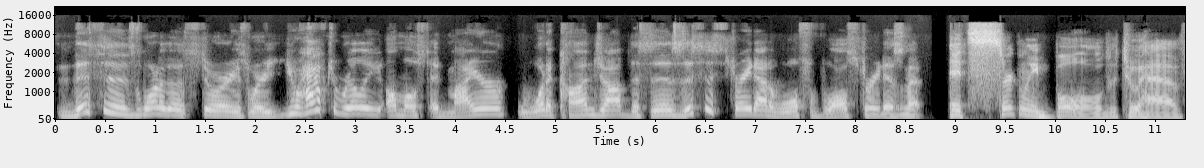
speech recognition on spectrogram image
this is one of those stories where you have to really almost admire what a con job this is. This is straight out of Wolf of Wall Street, isn't it? It's certainly bold to have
